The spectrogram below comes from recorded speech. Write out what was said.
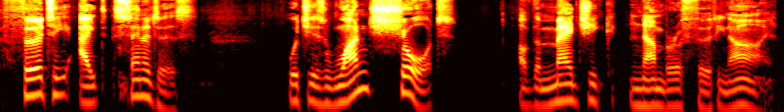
38 senators, which is one short of the magic number of 39.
